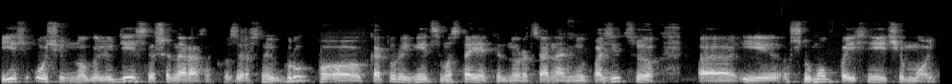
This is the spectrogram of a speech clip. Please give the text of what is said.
есть очень много людей совершенно разных возрастных групп, э, которые имеют самостоятельную рациональную позицию э, и с умом пояснее, чем мой.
